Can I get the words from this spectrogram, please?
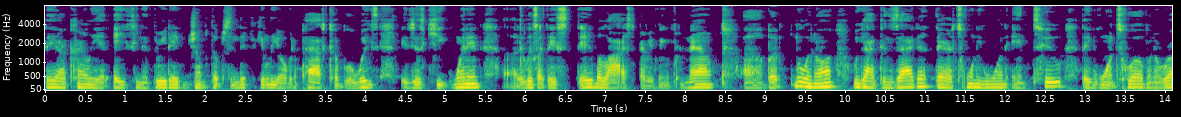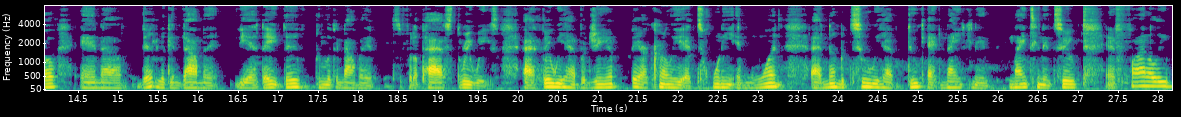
They are currently at eighteen and three. They've jumped up significantly over the past couple of weeks. They just keep winning. Uh, it looks like they stabilized everything for now. Uh, but moving on, we got Gonzaga. They're twenty one and two. They've won twelve in a row, and uh, they're looking dominant yeah, they they've been looking dominant for the past three weeks. At three, we have Virginia. They are currently at twenty and one. At number two, we have Duke at nineteen and 19 and 2 and finally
